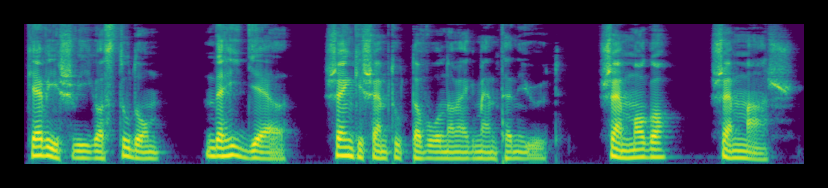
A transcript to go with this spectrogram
kevés víg, azt tudom, de higgy el, senki sem tudta volna megmenteni őt. Sem maga, sem más.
